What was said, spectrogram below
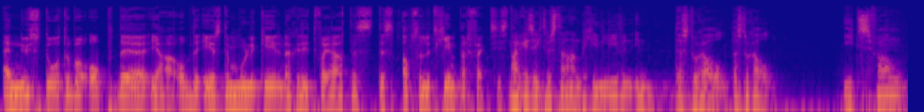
En nu stoten we op de, ja, op de eerste moeilijkheden dat je ziet van ja, het is, het is absoluut geen perfect systeem. Maar je zegt, we staan aan het begin, lieven. In, dat, is toch al, dat is toch al iets van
